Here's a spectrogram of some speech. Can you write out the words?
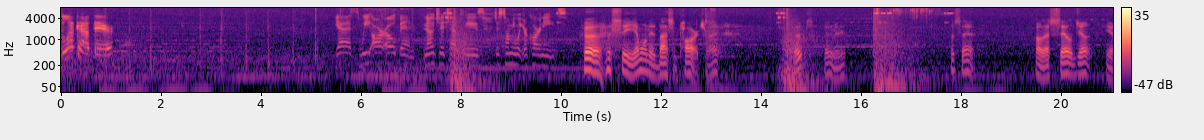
Good luck out there. Yes, we are open. No chit chat, please. Just tell me what your car needs. Uh, let's see. I wanted to buy some parts, right? Oops. Wait a minute. What's that? Oh, that's sell junk. Yeah.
